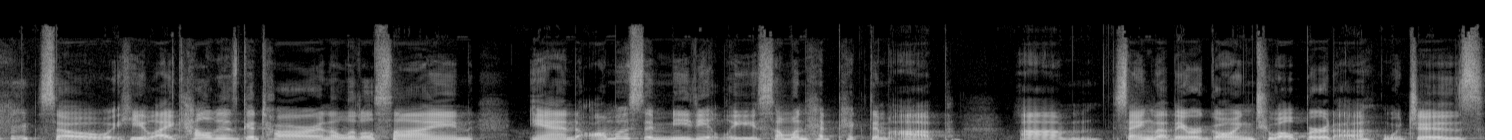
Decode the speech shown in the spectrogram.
so he like held his guitar and a little sign, and almost immediately someone had picked him up, um, saying that they were going to Alberta, which is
